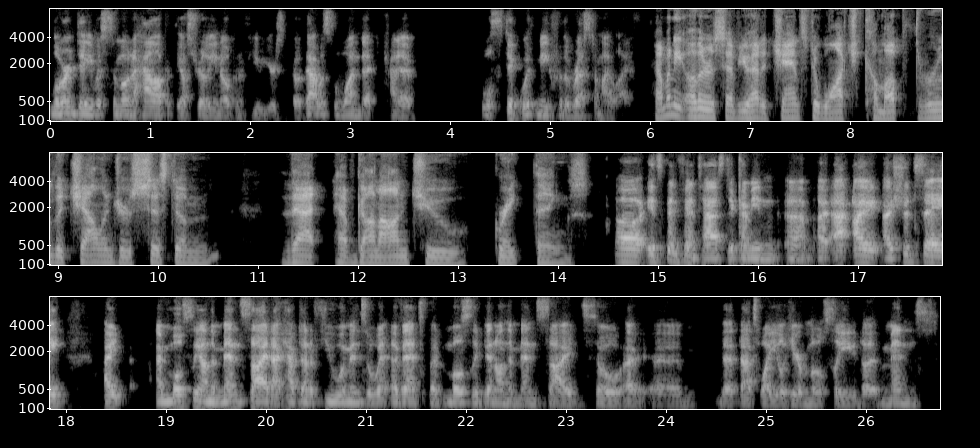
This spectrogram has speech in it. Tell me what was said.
Lauren Davis, Simona Halep at the Australian Open a few years ago, that was the one that kind of will stick with me for the rest of my life. How many others have you had a chance to watch come up through the Challenger system that have gone on to great things? Uh, it's been fantastic. I mean, um, I, I, I, should say I, I'm mostly on the men's side. I have done a few women's events, but mostly been on the men's side. So uh, um, that, that's why you'll hear mostly the men's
